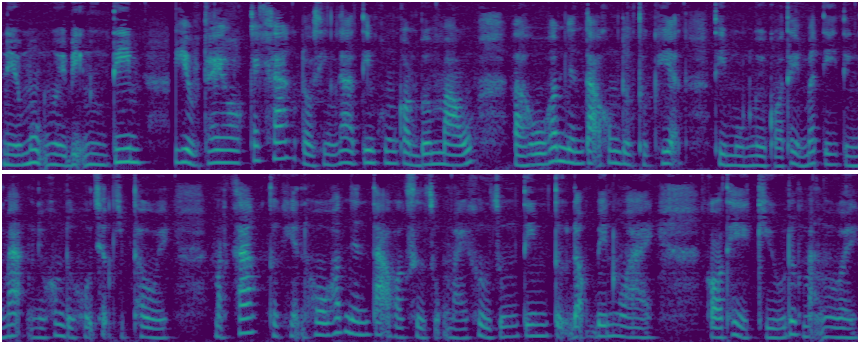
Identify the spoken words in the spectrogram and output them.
nếu một người bị ngừng tim. Hiểu theo cách khác đó chính là tim không còn bơm máu và hô hấp nhân tạo không được thực hiện thì một người có thể mất đi tính mạng nếu không được hỗ trợ kịp thời. Mặt khác, thực hiện hô hấp nhân tạo hoặc sử dụng máy khử dung tim tự động bên ngoài có thể cứu được mạng người.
